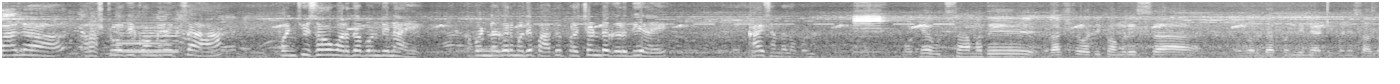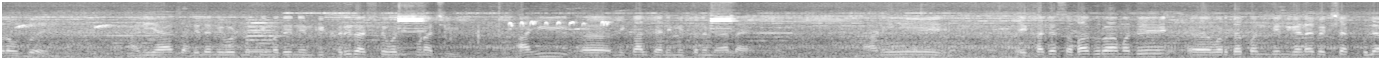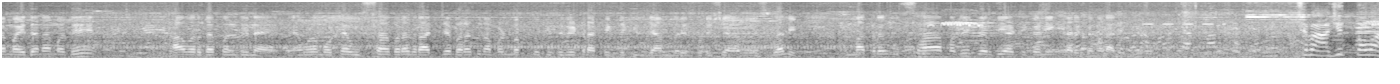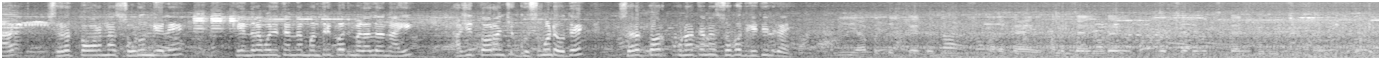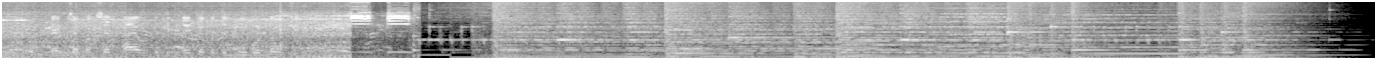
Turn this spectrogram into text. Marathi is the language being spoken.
साहेब आज राष्ट्रवादी काँग्रेसचा पंचवीसावा वर्धापन दिन आहे. आपण नगरमध्ये पाहतो प्रचंड गर्दी आहे. काय सांगाल आपण? मोठ्या उत्साहामध्ये राष्ट्रवादी काँग्रेसचा वर्धापन दिन या ठिकाणी साजरा होतोय. आणि या झालेल्या निवडणुकीमध्ये नेमकी खरी राष्ट्रवादी कोणाची हाही निकाल त्या निमित्तानं मिळाला आहे आणि एखाद्या सभागृहामध्ये वर्धापन दिन घेण्यापेक्षा खुल्या मैदानामध्ये हा वर्धापन दिन आहे. त्यामुळं मोठ्या उत्साहभरात राज्यभरातून आपण बघतो की सगळी ट्रॅफिक देखील जाम झाली थोडीशी अव्यवस्था झाली. मात्र उत्साहामध्ये गर्दी या ठिकाणी कार्यक्रमाला आली. साहेब अजित पवार शरद पवारांना सोडून गेले. केंद्रामध्ये त्यांना मंत्रिपद मिळालं नाही. अजित पवारांची घुसमट होते. शरद पवार पुन्हा त्यांना सोबत घेतील काय? मी याबद्दल काय मला काय मला काय एवढ्या लेवलचं काय त्यांच्या पक्षात काय होतं त्याच्याबद्दल मी बोलणं उचित नाही.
